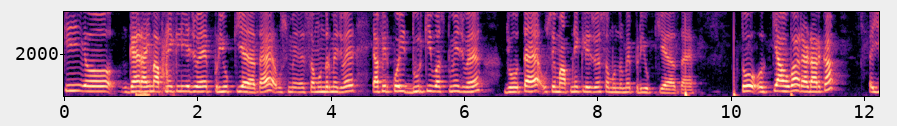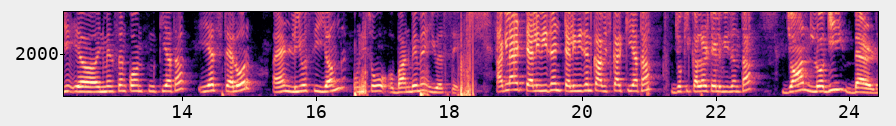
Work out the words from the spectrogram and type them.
कि गहराई मापने के लिए जो है प्रयोग किया जाता है, उसमें, समुद्र में जो है, या फिर कोई दूर की वस्तु में जो है, जो होता है, उसे मापने के लिए जो है समुद्र में प्रयोग किया जाता है। तो क्या होगा रडार का? ये इन्वेंशन कौन किया था? S Taylor and Leo C Young उन्नीस सौ बानवे में यूएसए अगला है टेलीविज़न टेलीविज़न का आविष्कार किया था, जो कि कलर टेलीविज़न था जॉन लोगी बेर्ड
